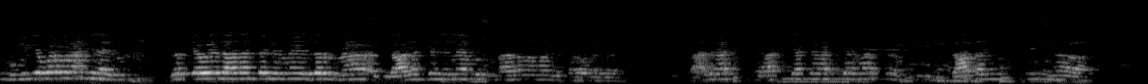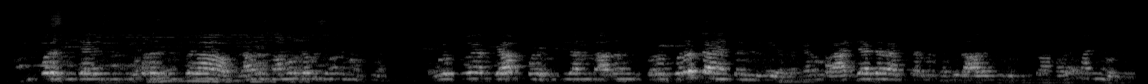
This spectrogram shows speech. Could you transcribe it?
ती भूमिकेबरोबर आम्ही राहिलो. जर त्यावेळेस दादांचा निर्णय जर ना दादांच्या निर्णयापासून दादांना मागे सराव लागला. आज राज- राज्याच्या राजकारणात दादांची जी परिस्थिती आली ती परिस्थितीला दादा सामोरं जाऊ शकत नसतो. त्या परिस्थितीत आम्ही दादांनी बरोबरच जाण्याचा निर्णय घेतला. कारण राज्याच्या राजकारणासाठी दादांचे नेतृत्व आम्हाला मान्य होते.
